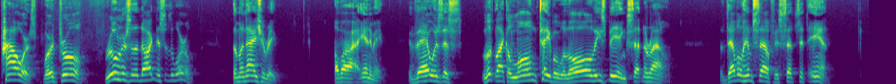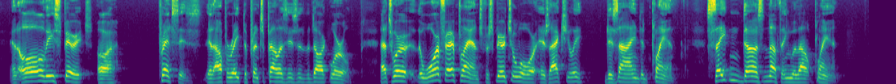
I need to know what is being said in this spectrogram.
powers, word plural, rulers of the darkness of the world, the menagerie of our enemy. There was this, looked like a long table with all these beings sitting around. The devil himself is sits it in. And all these spirits are princes that operate the principalities of the dark world. That's where the warfare plans for spiritual war is actually designed and planned. Satan does nothing without plan.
